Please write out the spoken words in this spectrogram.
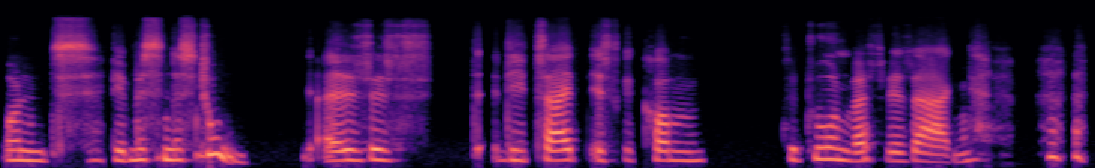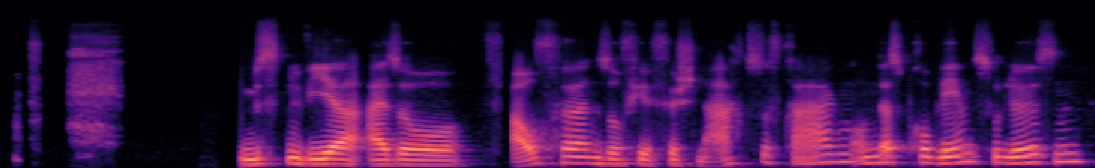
und wir müssen es tun. Es ist, die Zeit ist gekommen, zu tun, was wir sagen. Müssten wir also aufhören, so viel Fisch nachzufragen, um das Problem zu lösen?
